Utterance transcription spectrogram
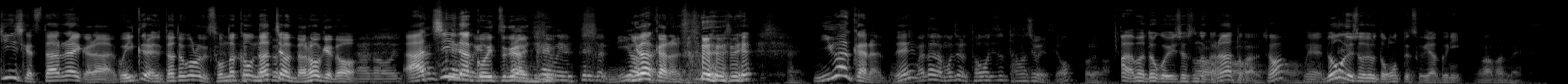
きにしか伝わらないからこれいくら言ったところでそんな顔になっちゃうんだろうけど あの熱いなこいつぐらいに に にわかな。ねにわかな。ん。ねまあ、ただもちろん当日楽しみですよそれは。あまあどこ優勝するのかなとかでしょ？ねどう優勝すると思ってるんですか逆に。わかんないです。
